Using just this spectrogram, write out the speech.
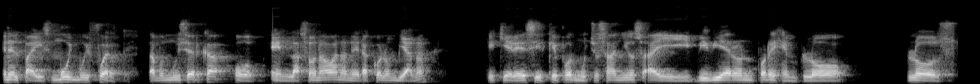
en el país muy, muy fuerte. Estamos muy cerca o en la zona bananera colombiana, que quiere decir que por muchos años ahí vivieron, por ejemplo, los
